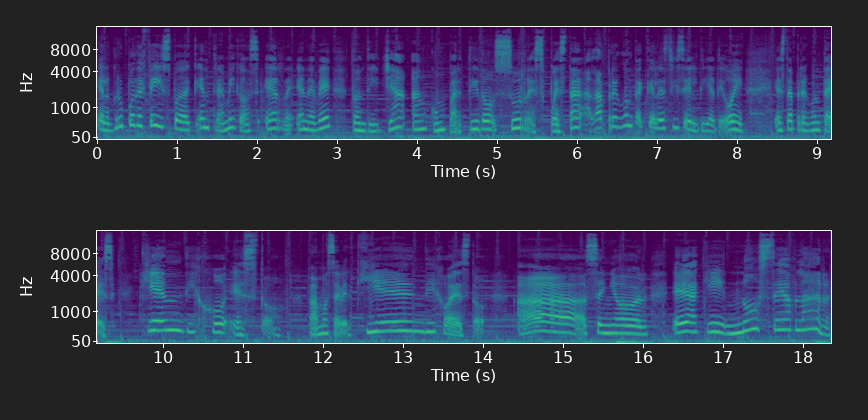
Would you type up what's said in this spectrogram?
el grupo de Facebook Entre Amigos RNB, donde ya han compartido su respuesta a la pregunta que les hice el día de hoy. Esta pregunta es, ¿quién dijo esto? Vamos a ver, ¿quién dijo esto? Ah, Señor, he aquí, no sé hablar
